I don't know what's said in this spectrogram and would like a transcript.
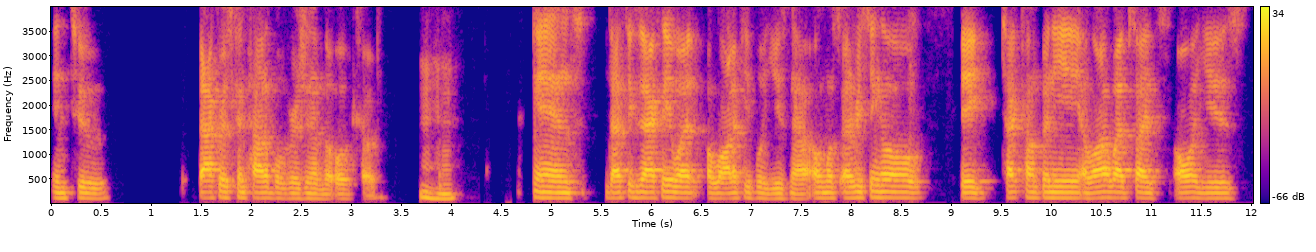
into backwards compatible version of the old code. Mm-hmm. and that's exactly what a lot of people use now. Almost every single big tech company, a lot of websites all use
